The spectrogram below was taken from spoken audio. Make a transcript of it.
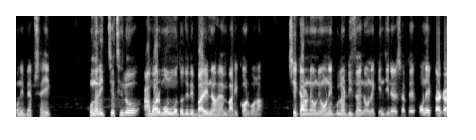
উনি ব্যবসায়িক। ওনার ইচ্ছে ছিল, আমার মন মতো যদি বাড়ি না হয়, আমি বাড়ি করব না। সে কারণে উনি অনেকগুলা ডিজাইন অনেক ইঞ্জিনিয়ারের সাথে অনেক টাকা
